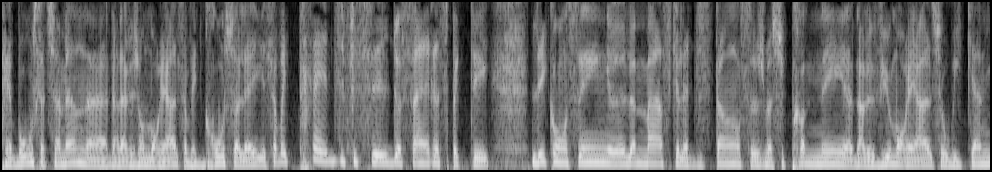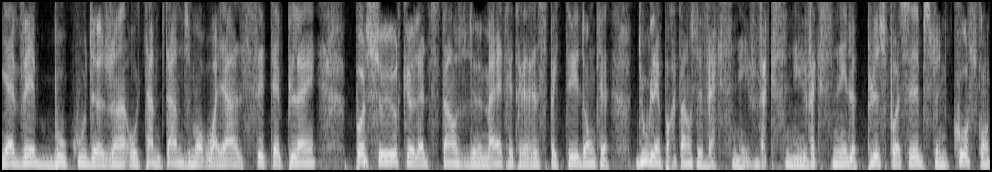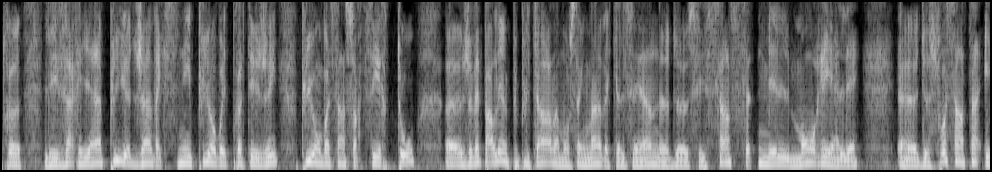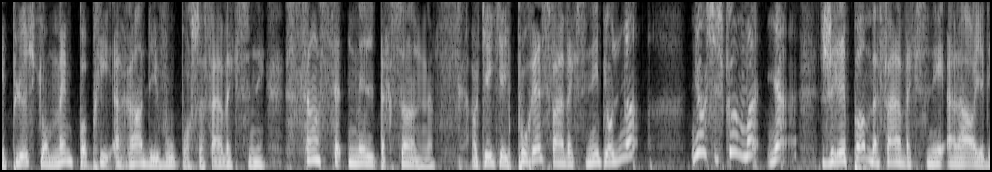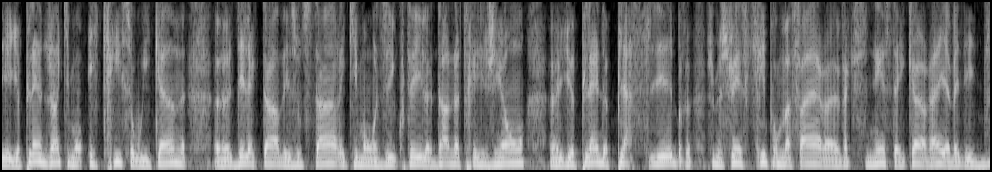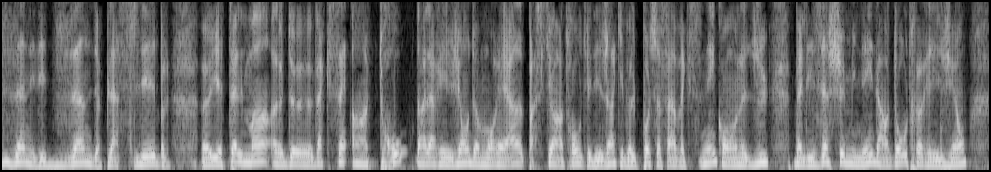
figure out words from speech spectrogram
très beau cette semaine euh, dans la région de Montréal. Ça va être gros soleil et ça va être très difficile de faire respecter les consignes, euh, le masque, la distance. Je me suis promené euh, dans le vieux Montréal ce week-end. Il y avait beaucoup de gens au tam-tam du Mont-Royal. C'était plein pas sûr que la distance de mètre est très respectée. Donc, euh, d'où l'importance de vacciner, vacciner, vacciner le plus possible. C'est une course contre les variants. Plus il y a de gens vaccinés, plus on va être protégé, plus on va s'en sortir tôt. Euh, je vais parler un peu plus tard dans mon segment avec LCN de ces 107 000 Montréalais euh, de 60 ans et plus qui ont même pas pris rendez-vous pour se faire vacciner. 107 000 personnes, ok, qui pourraient se faire vacciner, puis on non, non, c'est comme moi, non, j'irai pas me faire vacciner. Alors, il y a des, il y a plein de gens qui m'ont écrit ce week-end, euh, des lecteurs, des auditeurs, et qui m'ont dit, écoutez, là, dans notre région, euh, il y a plein de places libres. Je me suis inscrit pour me faire euh, vacciner. C'était écœurant. Il y avait des dizaines et des dizaines de places libres. Euh, il y a tellement de vaccins en trop dans la région de Montréal parce qu'entre autres, il y a des gens qui veulent pas se faire vacciner, qu'on a dû ben, les acheminer dans d'autres régions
